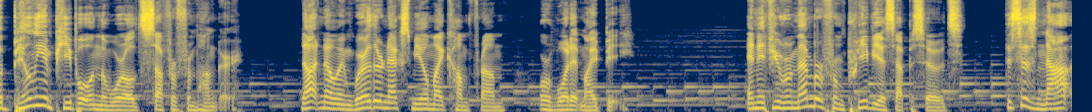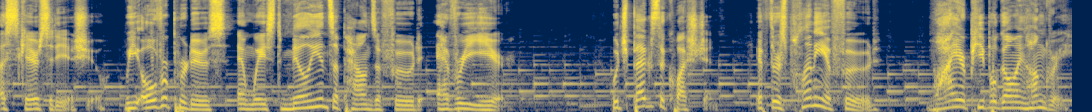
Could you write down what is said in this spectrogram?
A billion people in the world suffer from hunger, not knowing where their next meal might come from or what it might be. And if you remember from previous episodes, this is not a scarcity issue. We overproduce and waste millions of pounds of food every year. Which begs the question if there's plenty of food, why are people going hungry?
